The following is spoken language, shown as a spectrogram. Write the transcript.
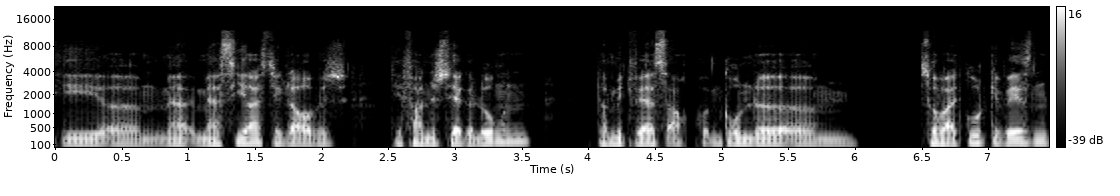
die äh, Merci heißt die, glaube ich, die fand ich sehr gelungen. Damit wäre es auch im Grunde ähm, soweit gut gewesen.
